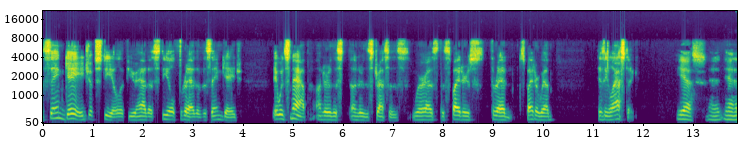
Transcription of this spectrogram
same gauge of steel, if you had a steel thread of the same gauge, it would snap under the under the stresses. Whereas the spider's thread, spider web, is elastic. Yes, and, it, and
